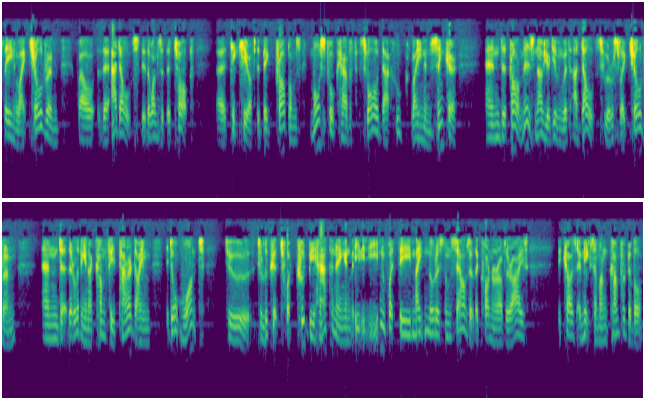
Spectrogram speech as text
playing like children, while the adults, the, the ones at the top, uh, take care of the big problems. Most folk have swallowed that hook, line, and sinker. And the problem is now you're dealing with adults who are like children, and uh, they're living in a comfy paradigm. They don't want to to look at what could be happening, and even what they might notice themselves at the corner of their eyes, because it makes them uncomfortable.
